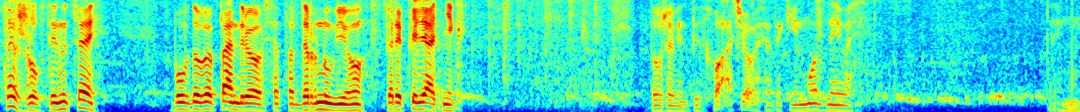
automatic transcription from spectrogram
Це жовтий, ну цей був довипендрювався та дернув його перепілятник. Тоже він підхвачувався, такий модний весь. Та йому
